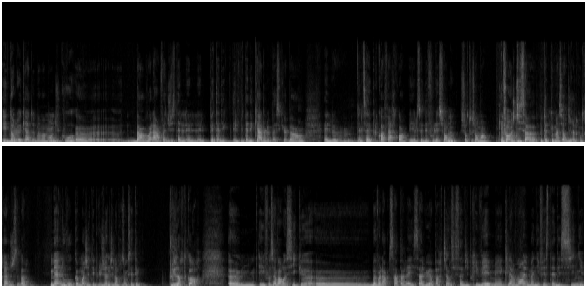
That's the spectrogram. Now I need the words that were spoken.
Et dans le cas de ma maman, du coup, ben voilà, en fait, juste elle, pétait, des, câbles parce que ben elle, elle savait plus quoi faire, quoi. Et elle se défoulait sur nous, surtout sur moi. Enfin, je dis ça, peut-être que ma soeur dirait le contraire, je sais pas. Mais à nouveau, comme moi j'étais plus jeune, j'ai l'impression que c'était plus hardcore. Euh, et il faut savoir aussi que, euh, bah voilà, ça pareil, ça lui appartient, c'est sa vie privée, mais clairement, elle manifestait des signes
